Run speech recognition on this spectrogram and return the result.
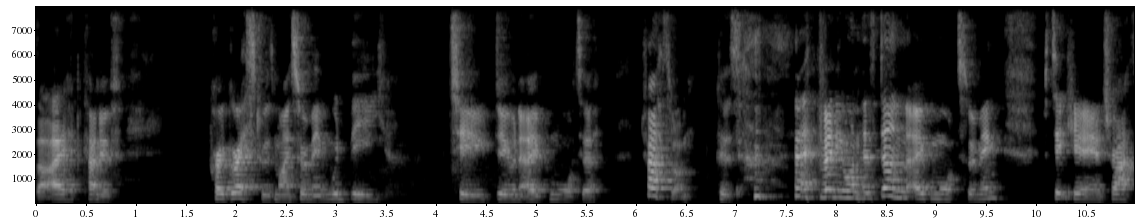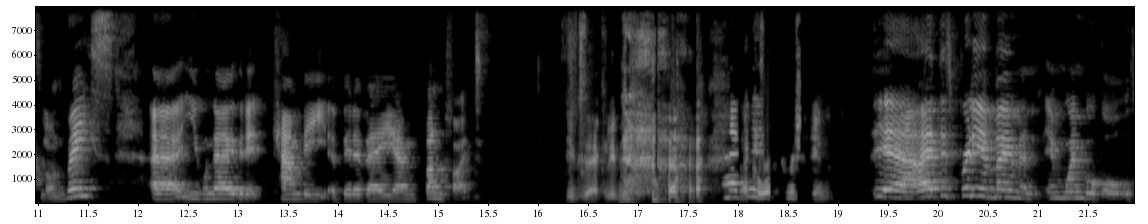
that I had kind of progressed with my swimming would be to do an open water triathlon. Because if anyone has done open water swimming, particularly in a triathlon race, uh, you will know that it can be a bit of a um, fun fight. Exactly. like this, a machine. Yeah, I had this brilliant moment in Wimbleball,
